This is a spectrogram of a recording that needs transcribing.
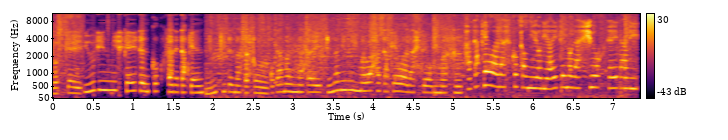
余計。友人に死刑宣告された件。人気でなさそう。お黙んなさい。ちなみに今は畑を荒らしております。畑を荒らすことにより相手のラッシュを防いだり、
